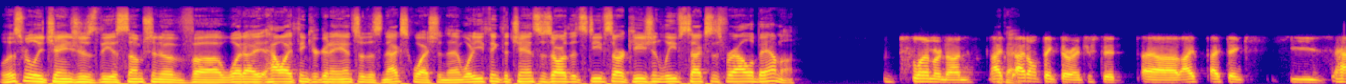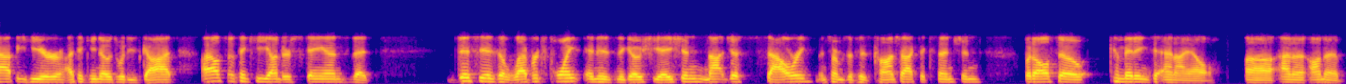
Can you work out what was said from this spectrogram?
Well, this really changes the assumption of uh, what I how I think you're going to answer this next question. Then, what do you think the chances are that Steve Sarkisian leaves Texas for Alabama? Slim or none. Okay. I, I don't think they're interested. Uh, I I think he's happy here. I think he knows what he's got. I also think he understands that this is a leverage point in his negotiation, not just salary in terms of his contract extension, but also committing to NIL uh, on a on a,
